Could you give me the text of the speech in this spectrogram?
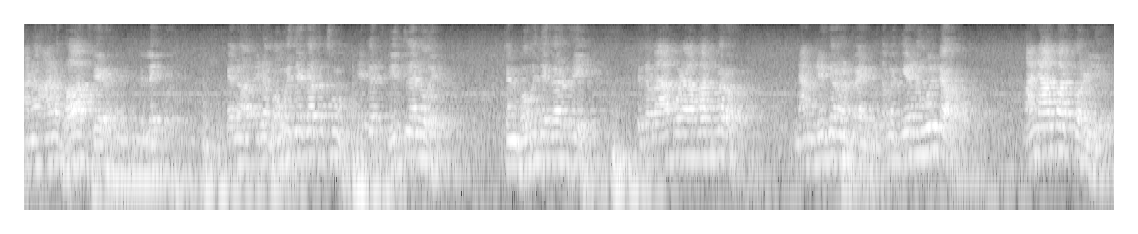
આનો આનો ભાવ ફેરવે લખો એનો એનો ભૌમિતિક અર્થ શું? એક જ વિચલન હોય. તેનો ભૌમિતિક અર્થ કે તમે આ પણ આપાત કરો. નામ પામ્યું તમે કિરણ ઉલટાવો. આને આપાત કરી લ્યો.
